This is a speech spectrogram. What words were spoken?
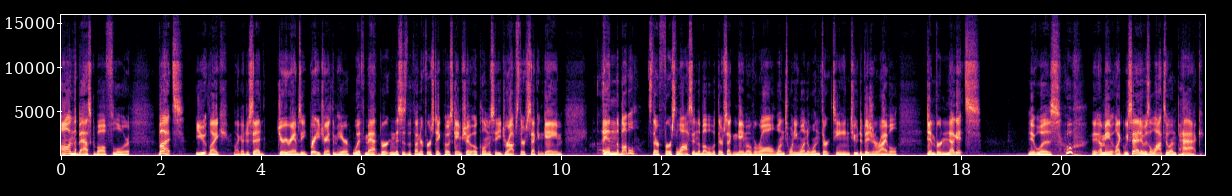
on the basketball floor. But you like like I just said, Jerry Ramsey, Brady Trantham here with Matt Burton. This is the Thunder First Take post game show. Oklahoma City drops their second game in the bubble. It's their first loss in the bubble, but their second game overall. 121 to 113 to division rival Denver Nuggets. It was, whew, I mean, like we said, it was a lot to unpack.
